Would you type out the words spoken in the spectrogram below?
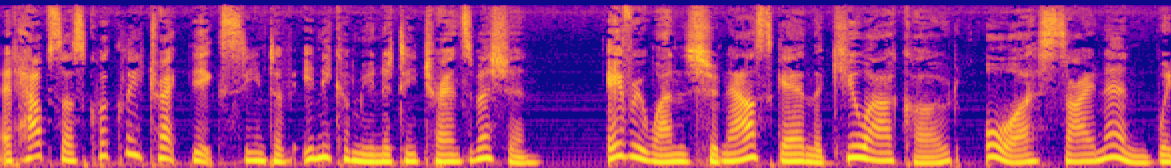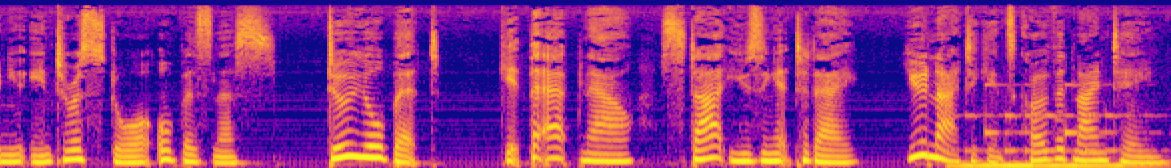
It helps us quickly track the extent of any community transmission. Everyone should now scan the QR code or sign in when you enter a store or business. Do your bit. Get the app now. Start using it today. Unite against COVID 19.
